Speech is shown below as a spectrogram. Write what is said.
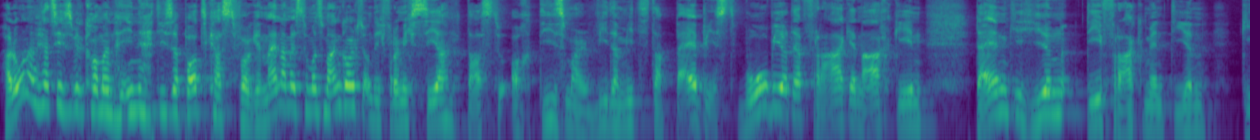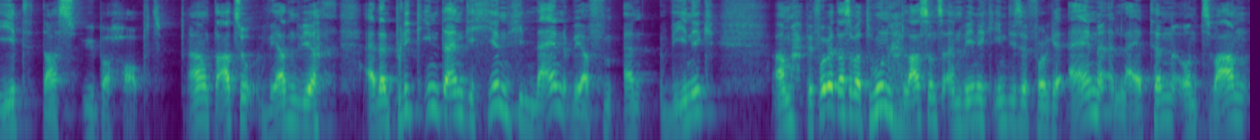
Hallo und ein herzliches Willkommen in dieser Podcast-Folge. Mein Name ist Thomas Mangold und ich freue mich sehr, dass du auch diesmal wieder mit dabei bist, wo wir der Frage nachgehen, dein Gehirn defragmentieren, geht das überhaupt? Ja, und dazu werden wir einen Blick in dein Gehirn hineinwerfen, ein wenig. Ähm, bevor wir das aber tun, lass uns ein wenig in diese Folge einleiten. Und zwar,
